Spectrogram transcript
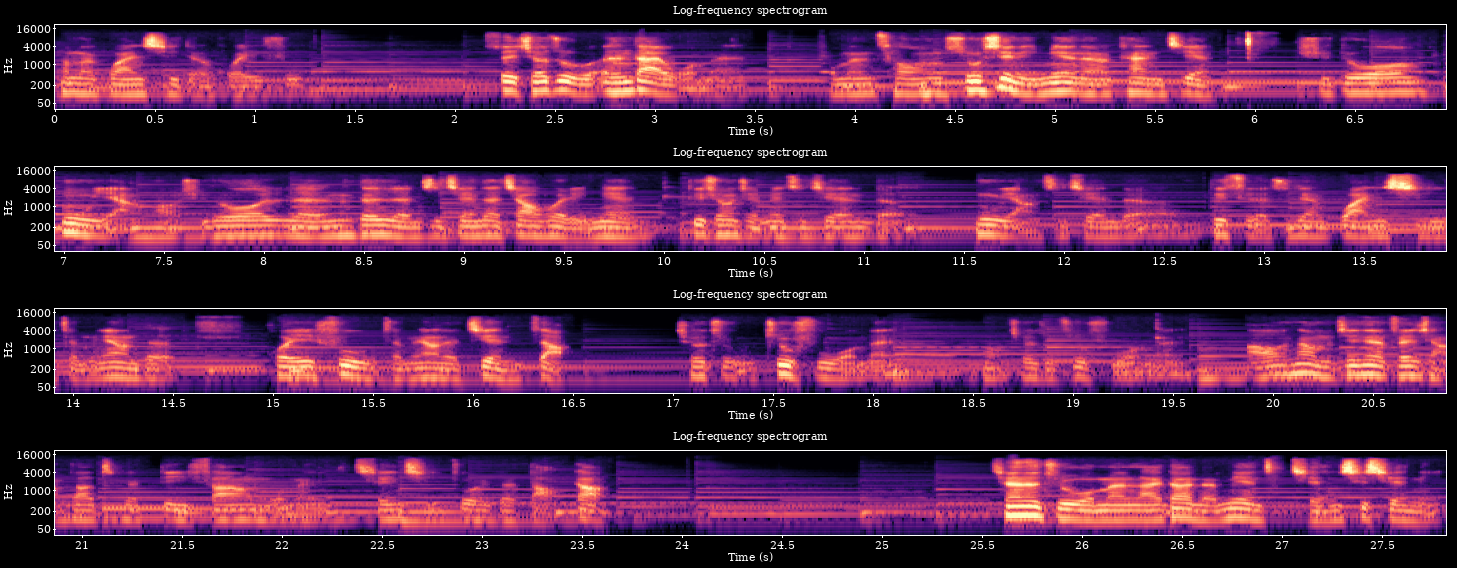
他们关系的恢复。所以求主恩待我们，我们从书信里面呢，看见。许多牧养哈，许多人跟人之间在教会里面，弟兄姐妹之间的牧养之间的彼此的之间关系，怎么样的恢复，怎么样的建造，求主祝福我们哦，求主祝福我们。好，那我们今天的分享到这个地方，我们先一起做一个祷告。亲爱的主，我们来到你的面前，谢谢你，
